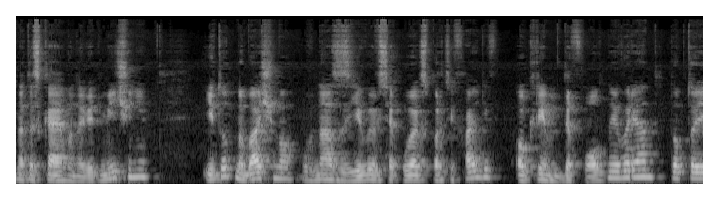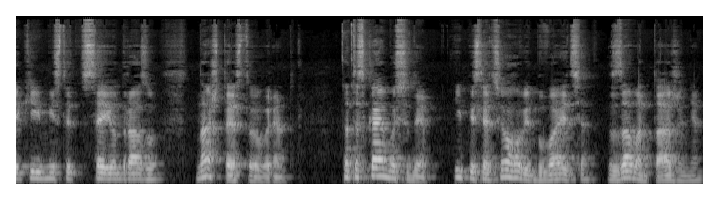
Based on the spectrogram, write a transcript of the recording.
Натискаємо на відмічені. І тут ми бачимо, у нас з'явився у експорті файлів, окрім дефолтний варіант, тобто який містить все і одразу, наш тестовий варіант. Натискаємо сюди, і після цього відбувається завантаження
